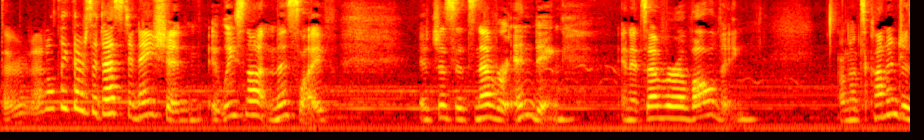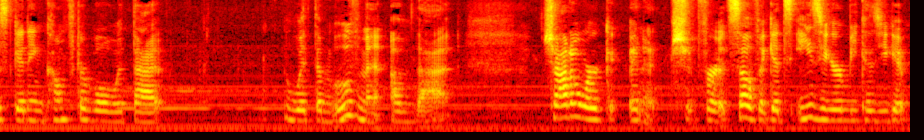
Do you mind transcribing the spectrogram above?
There, I don't think there's a destination, at least not in this life. It's just, it's never ending and it's ever evolving. And it's kind of just getting comfortable with that, with the movement of that. Shadow work in it for itself, it gets easier because you get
